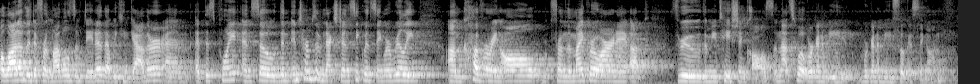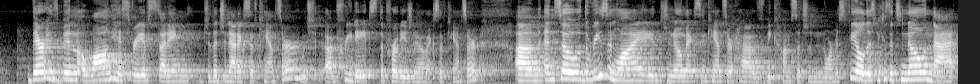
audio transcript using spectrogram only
a lot of the different levels of data that we can gather um, at this point. And so in terms of next-gen sequencing, we're really um, covering all from the microRNA up through the mutation calls. And that's what we're going to be, we're going to be focusing on. There has been a long history of studying the genetics of cancer, which uh, predates the proteogenomics of cancer. Um, and so the reason why genomics and cancer have become such an enormous field is because it's known that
